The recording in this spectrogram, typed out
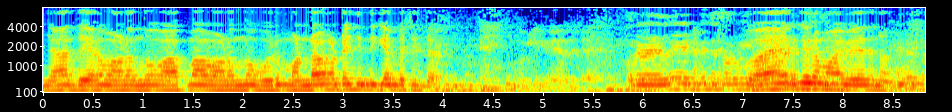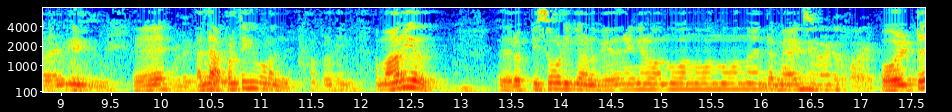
ഞാൻ ദേഹമാണെന്നോ ആത്മാവാണെന്നോ ഒരു മണ്ണാകട്ടെയും ചിന്തിക്കാൻ പറ്റില്ല. ഭയങ്കരമായ വേദന. ഏ? അല്ല അപ്പോഴത്തേക്ക് കുറഞ്ഞു. അപ്പോഴത്തേക്ക് മാറിയത്. അതൊരു എപ്പിസോഡിക്കാണ് വേദന ഇങ്ങനെ വന്നു വന്നു വന്നു വന്നു എന്റെ മാക്സിമം പോയിട്ട്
